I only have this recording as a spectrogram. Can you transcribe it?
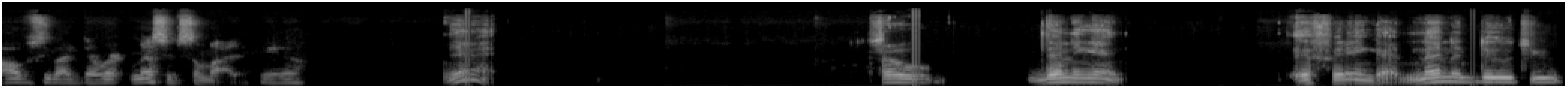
Obviously, like direct message somebody, you know. Yeah. So then again, if it ain't got nothing to do with you,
